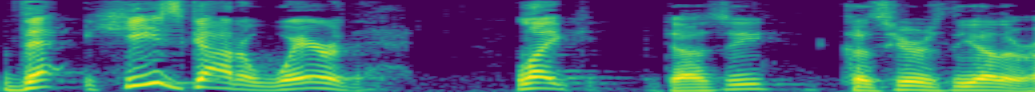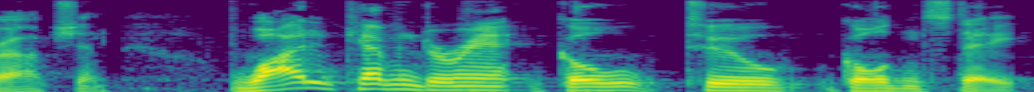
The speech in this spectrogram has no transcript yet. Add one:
that he's got to wear that. Like, does he? Because here's the other option. Why did Kevin Durant go to Golden State?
